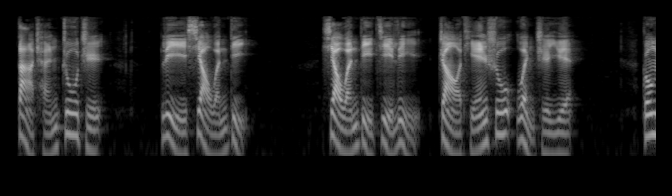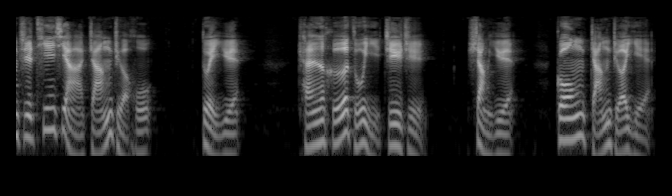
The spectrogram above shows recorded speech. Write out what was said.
大臣诛之。立孝文帝。孝文帝既立，召田叔问之曰：“公知天下长者乎？”对曰：“臣何足以知之？”上曰：“公长者也，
